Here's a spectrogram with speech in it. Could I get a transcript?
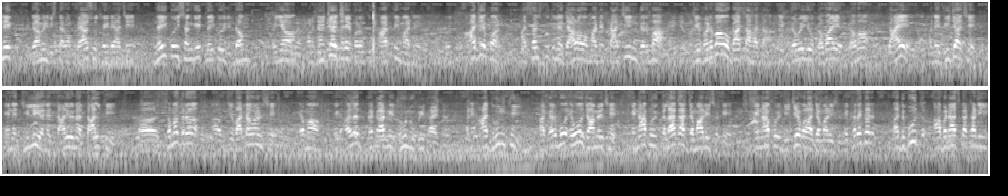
અનેક ગ્રામીણ વિસ્તારમાં પ્રયાસો થઈ રહ્યા છે. નહીં કોઈ સંગીત, નહીં કોઈ રિધમ. અહીંયા ડીજે છે, પરંતુ આરતી માટે. આજે પણ આ સંસ્કૃતિને જાળવવા માટે પ્રાચીન ગરબા જે વડવાઓ ગાતા હતા, એ ગવૈયો ગવાએ, ગવા ગાય અને બીજા છે, એને ઝીલી અને તાળીઓના તાલથી સમગ્ર જે વાતાવરણ છે, એમાં એક અલગ પ્રકારની ધૂન ઊભી થાય છે. અને આ ધૂનથી આ ગરબો એવો જામે છે કે ના કોઈ કલાકાર જમાડી શકે, કે ના કોઈ ડીજેવાળા જમાડી શકે. ખરેખર અદ્ભુત આ બનાસકાંઠાની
